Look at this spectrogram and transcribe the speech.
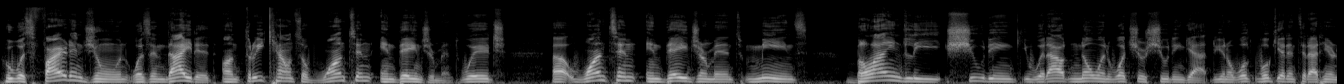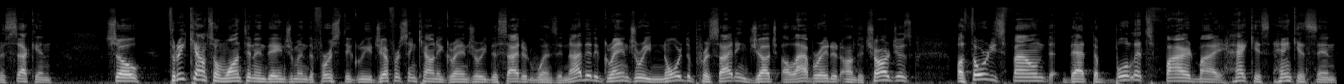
who was fired in June, was indicted on three counts of wanton endangerment, which uh, wanton endangerment means blindly shooting without knowing what you're shooting at. You know, we'll, we'll get into that here in a second. So, three counts of wanton endangerment, the first degree. Jefferson County grand jury decided Wednesday. Neither the grand jury nor the presiding judge elaborated on the charges. Authorities found that the bullets fired by Hankinson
